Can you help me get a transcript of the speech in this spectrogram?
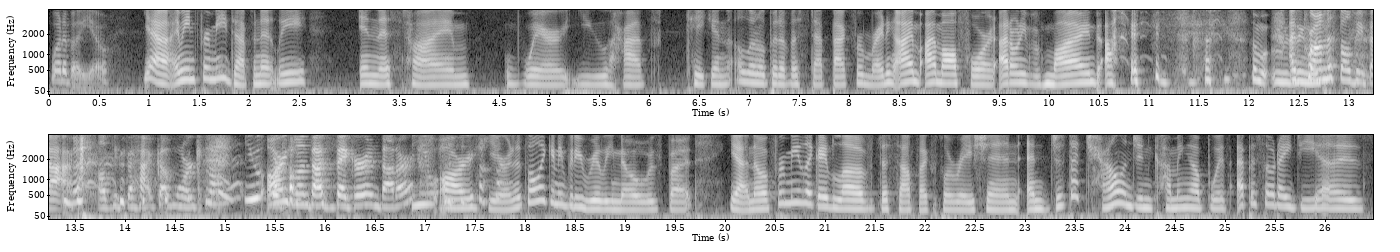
what about you? Yeah, I mean, for me, definitely in this time where you have taken a little bit of a step back from writing, I'm I'm all for it. I don't even mind. I, I'm oozing I promise I'll be back. I'll be back. I'm working on it. You We're are coming back bigger and better. you are here, and it's not like anybody really knows, but yeah, no, for me, like I love the self exploration and just that challenge in coming up with episode ideas.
